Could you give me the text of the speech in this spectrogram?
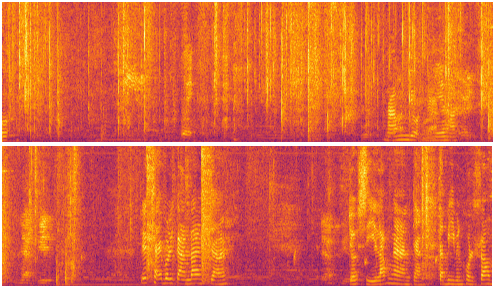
อ้โอ้เว้ยน้ำมันหยดอย่างนี้ค่ะเฮ้ยแย่งผิดเรียกใช้บริการได้นะจ๊ะแย่งผิดเจ้าสีรับงานจังตาบีเป็นคนซ่อม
